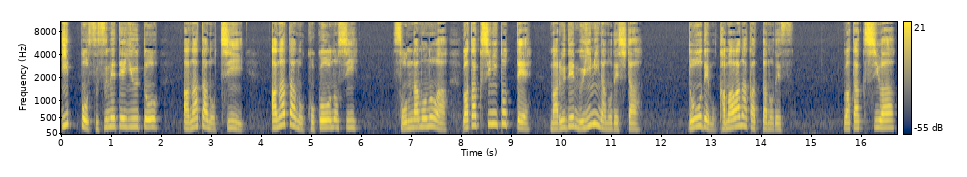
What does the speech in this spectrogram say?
一歩進めて言うとあなたの地位、あなたの孤高の死、そんなものは私にとってまるで無意味なのでした。どうでも構わなかったのです。私は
